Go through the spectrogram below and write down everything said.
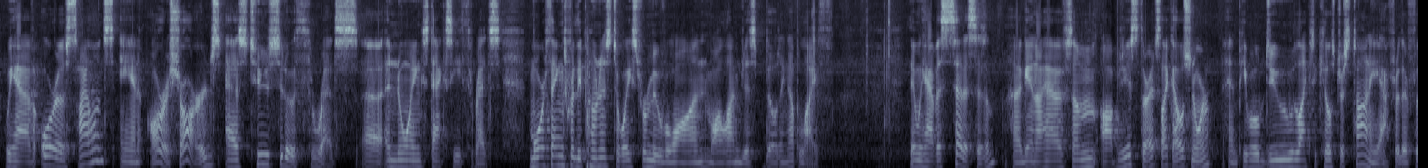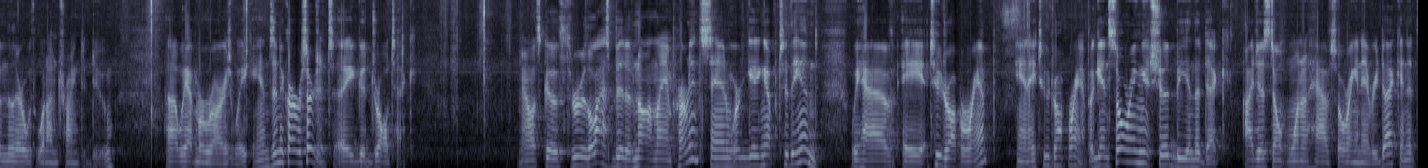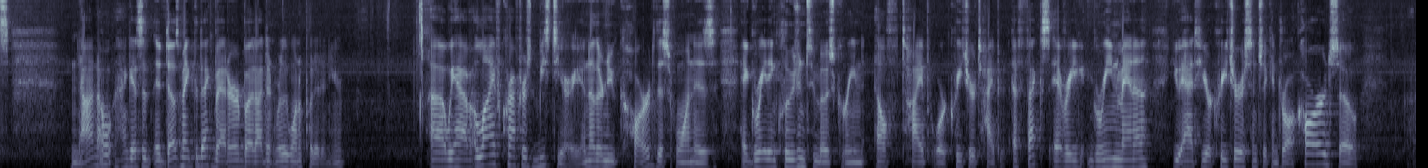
We have Aura Silence and Aura Shards as two pseudo threats, uh, annoying Staxy threats. More things for the opponents to waste removal on while I'm just building up life. Then we have Asceticism. Again, I have some obvious threats like Elesh Norn, and people do like to kill Trostani after they're familiar with what I'm trying to do. Uh, we have Mirari's Wake and Zendikar Resurgent, a good draw tech. Now let's go through the last bit of non-land permanents and we're getting up to the end. We have a two drop ramp and a two drop ramp. Again, Sol Ring should be in the deck. I just don't want to have Sol Ring in every deck and it's not, no, I guess it, it, does make the deck better, but I didn't really want to put it in here. Uh, we have a Lifecrafter's Bestiary, another new card. This one is a great inclusion to most green elf type or creature type effects. Every green mana you add to your creature essentially can draw a card, so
